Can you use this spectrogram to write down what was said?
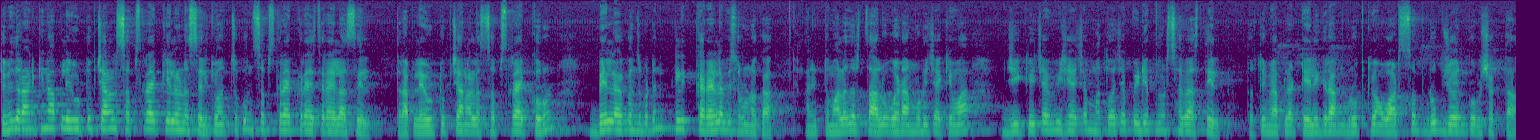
तुम्ही जर आणखीन आपलं यूट्यूब चॅनल सबस्क्राईब केलं नसेल किंवा चुकून सबस्क्राईब करायचं राहिलं असेल तर आपल्या यूट्यूब चॅनलला सबस्क्राईब करून बेल आयकॉनचं बटन क्लिक करायला विसरू नका. आणि तुम्हाला जर चालू घडामोडीच्या किंवा जी केच्या विषयाच्या महत्त्वाच्या पी डी एफ नोट्स हव्या असतील तर तुम्ही आपला टेलिग्राम ग्रुप किंवा व्हॉट्सअप ग्रुप जॉईन करू शकता.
